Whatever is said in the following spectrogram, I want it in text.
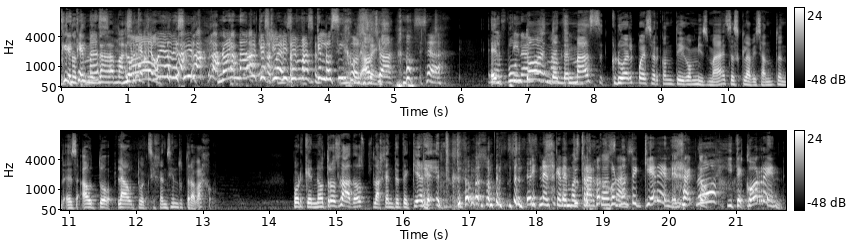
que ¿Qué- no tienes más? nada más. Porque te voy a decir, no hay nada que esclavice más que los hijos. O sea, o sea, el punto en donde máximos. más cruel puedes ser contigo misma es esclavizándote, es auto, la autoexigencia en tu trabajo. Porque en otros lados pues, la gente te quiere. En tu trabajo, Tienes que En tu demostrar trabajo cosas. No te quieren, exacto. No. Y te corren.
